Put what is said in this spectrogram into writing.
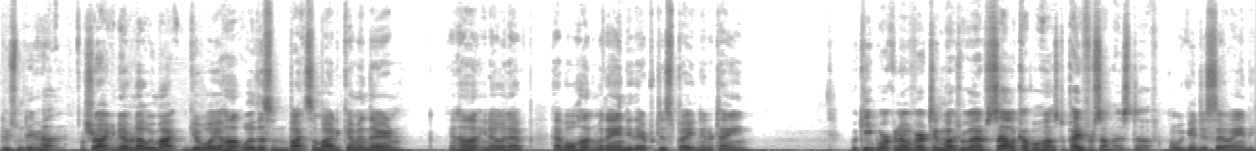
do some deer hunting. That's right. You never know. We might give away a hunt with us and invite somebody to come in there and, and hunt, you know, and have, have old hunting with Andy there participate and entertain. we keep working over there too much, we're gonna have to sell a couple hunts to pay for some of this stuff. Well, we could just sell Andy.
